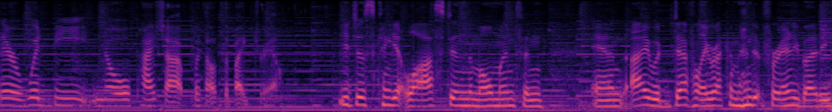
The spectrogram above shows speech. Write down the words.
there would be no pie shop without the bike trail. You just can get lost in the moment and, and I would definitely recommend it for anybody.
